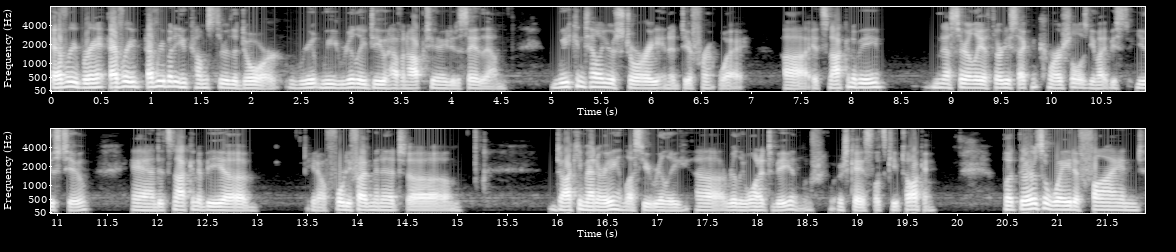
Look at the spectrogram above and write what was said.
Every brand, every everybody who comes through the door, re- we really do have an opportunity to say to them, we can tell your story in a different way. Uh, it's not going to be necessarily a 30 second commercial as you might be used to, and it's not going to be a you know 45 minute um, documentary unless you really uh, really want it to be. In which case, let's keep talking but there's a way to find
